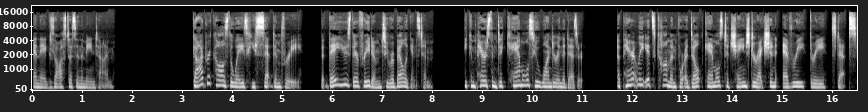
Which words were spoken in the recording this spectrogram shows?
and they exhaust us in the meantime. God recalls the ways He set them free, but they use their freedom to rebel against Him. He compares them to camels who wander in the desert. Apparently, it's common for adult camels to change direction every three steps.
